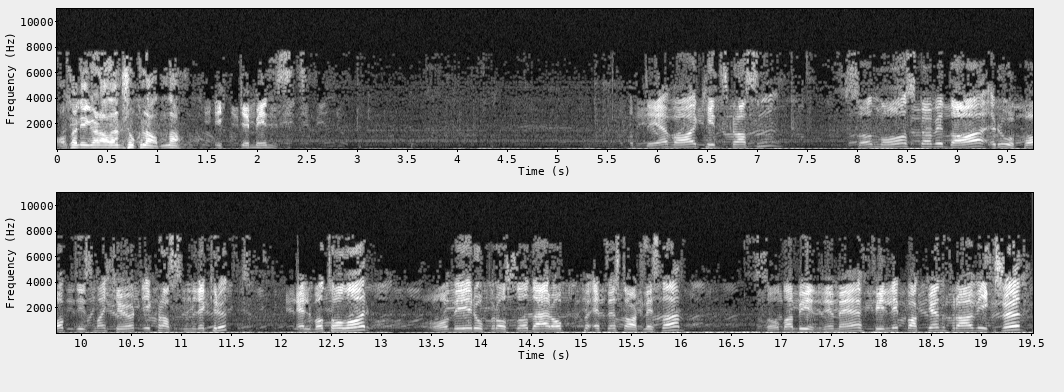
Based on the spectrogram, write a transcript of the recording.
Og så ligger da den sjokoladen, da. Ikke minst. Og det var kids-klassen. Så nå skal vi da rope opp de som har kjørt i klassen rekrutt. 11 og 12 år. Og vi roper også der opp etter startlista. Så da begynner vi med Philip Bakken fra Vikersund.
